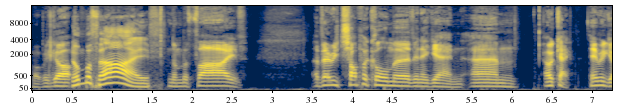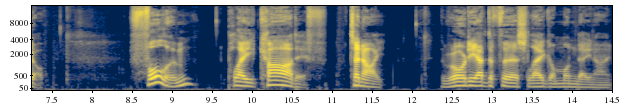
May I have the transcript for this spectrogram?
What we got? Number five. Number five. A very topical Mervyn again. Um, okay, here we go. Fulham play Cardiff tonight. They've already had the first leg on Monday night.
